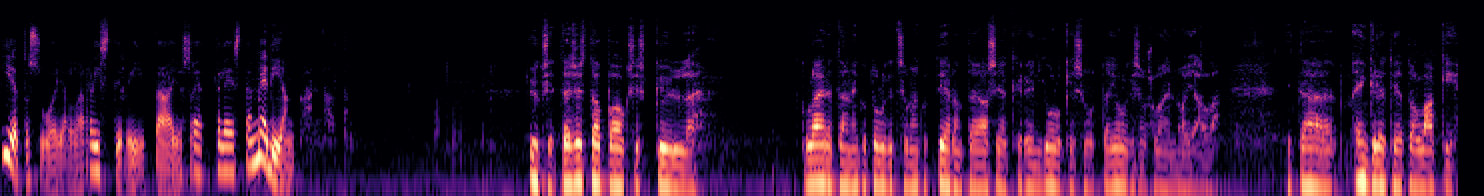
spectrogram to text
tietosuojalla ristiriitaa, jos ajattelee sitä median kannalta? Yksittäisissä tapauksissa kyllä. Kun lähdetään niin tulkitsemaan kun tiedon tai asiakirjan julkisuutta julkisuuslain nojalla, niin tämä henkilötietolaki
